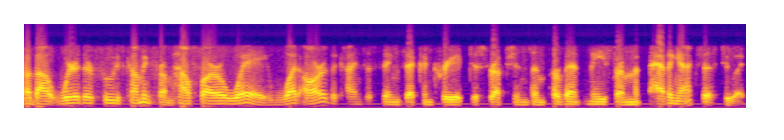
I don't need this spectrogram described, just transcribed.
about where their food is coming from, how far away, what are the kinds of things that can create disruptions and prevent me from having access to it.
